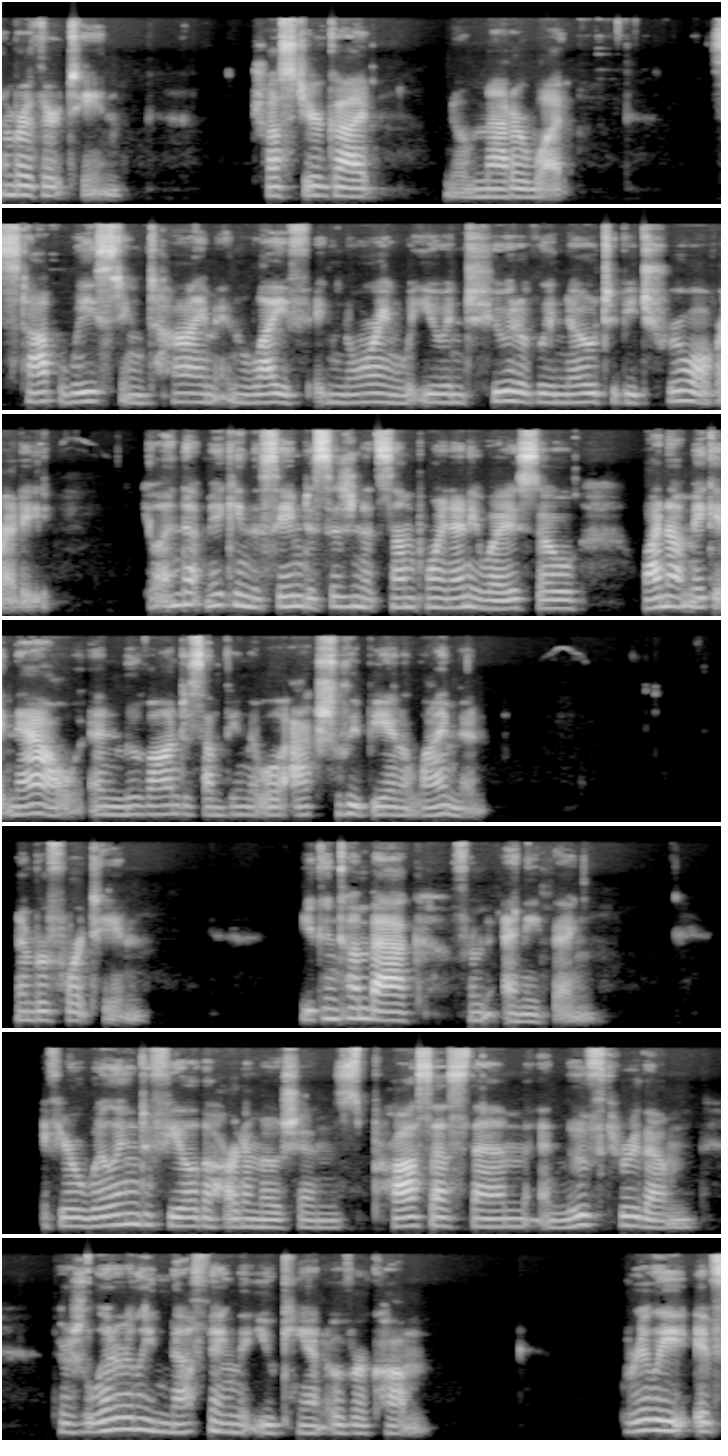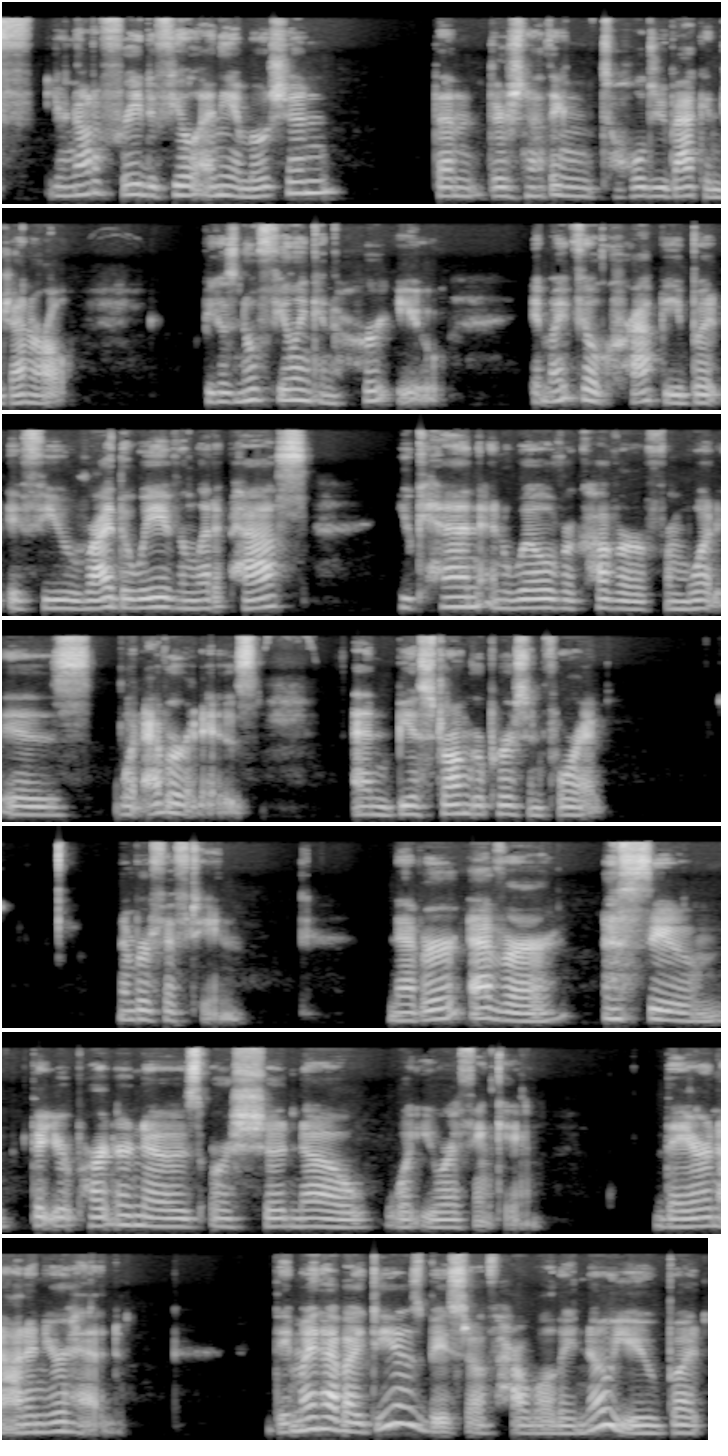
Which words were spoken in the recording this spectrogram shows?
Number 13, trust your gut no matter what. Stop wasting time in life ignoring what you intuitively know to be true already you'll end up making the same decision at some point anyway, so why not make it now and move on to something that will actually be in alignment? Number 14, you can come back from anything. If you're willing to feel the hard emotions, process them, and move through them, there's literally nothing that you can't overcome. Really, if you're not afraid to feel any emotion, then there's nothing to hold you back in general because no feeling can hurt you. It might feel crappy, but if you ride the wave and let it pass, you can and will recover from what is, whatever it is, and be a stronger person for it. Number 15, never ever assume that your partner knows or should know what you are thinking. They are not in your head. They might have ideas based off how well they know you, but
